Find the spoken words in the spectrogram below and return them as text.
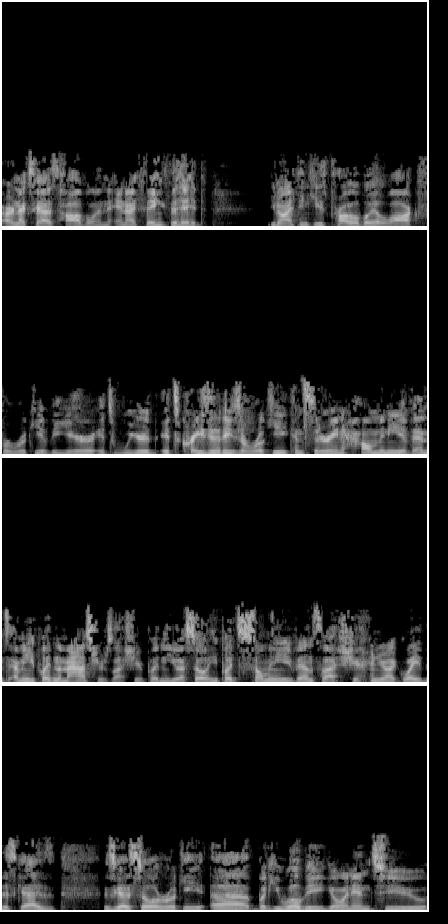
our next guy is Hovland, and I think that, you know, I think he's probably a lock for rookie of the year. It's weird. It's crazy that he's a rookie considering how many events. I mean, he played in the Masters last year, played in the USO. He played so many events last year, and you're like, wait, this guy's this guy's still a rookie. Uh, but he will be going into.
